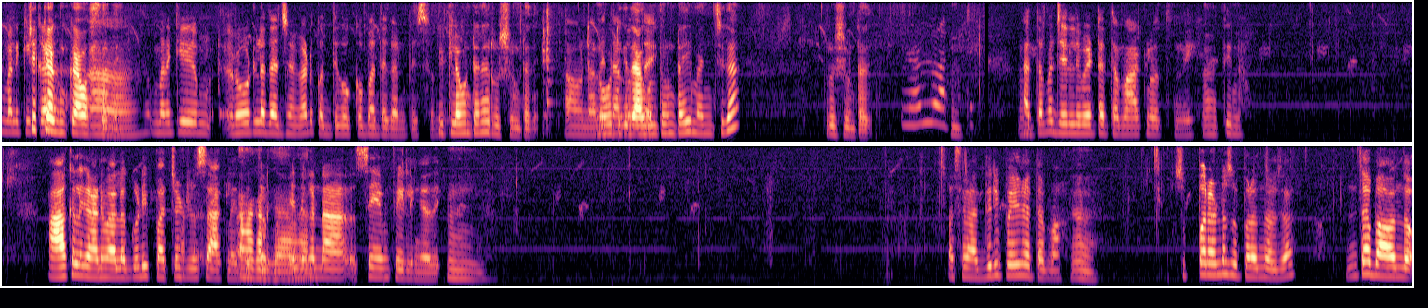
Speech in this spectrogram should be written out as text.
మనకి చిక్కగా ఇంకా వస్తుంది. మనకి రోడ్లో దంచాం కాబట్టి కొద్దిగా ఒక్క బద్ద కనిపిస్తుంది. ఇట్లా ఉంటేనే రుచి ఉంటుంది. అవును? తగులుతాయి. తగులుతుంటాయి మంచిగా రుచి ఉంటుంది. అత్తమ్మ జల్లి పెట్టి అత్తమ్మ ఆకలి అవుతుంది తిన. ఆకలి కాని వాళ్ళకి కూడా ఈ పచ్చడి చూసి ఆకలి. ఎందుకంటే సేమ్ ఫీలింగ్ అది. అసలు అదిరిపోయింది అత్తమ్మ. సూపర్ అంటే సూపర్ ఉంది తెలుసా? ఎంత బాగుందో.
